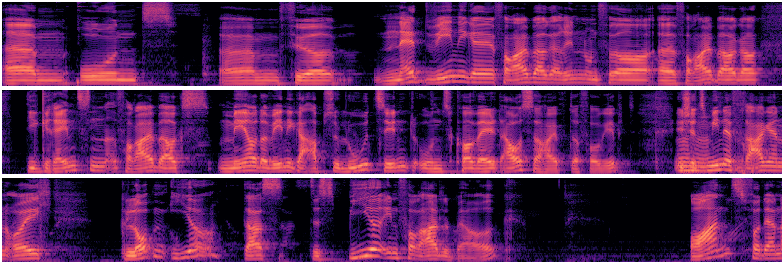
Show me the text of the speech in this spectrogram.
ähm, und ähm, für nicht wenige Vorarlbergerinnen und für äh, Vorarlberger die Grenzen Vorarlbergs mehr oder weniger absolut sind und keine Welt außerhalb davor gibt, ist mhm. jetzt meine Frage an euch. Glauben ihr, dass das Bier in Vorarlberg eins von den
